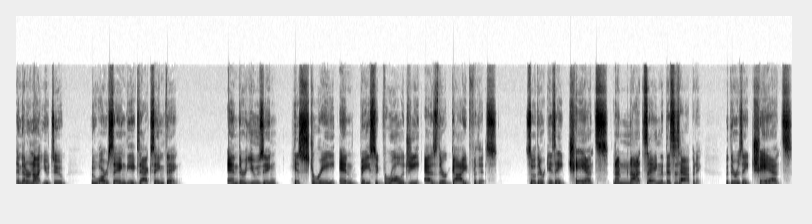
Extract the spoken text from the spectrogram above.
and that are not YouTube who are saying the exact same thing. And they're using history and basic virology as their guide for this. So there is a chance, and I'm not saying that this is happening, but there is a chance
